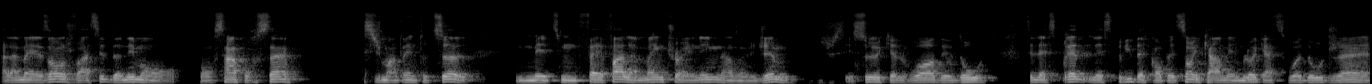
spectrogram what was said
à la maison, je vais essayer de donner mon, 100% si je m'entraîne toute seule. Mais tu me fais faire le même training dans un gym, c'est sûr que le voir d'autres. L'esprit de compétition est quand même là quand tu vois d'autres gens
